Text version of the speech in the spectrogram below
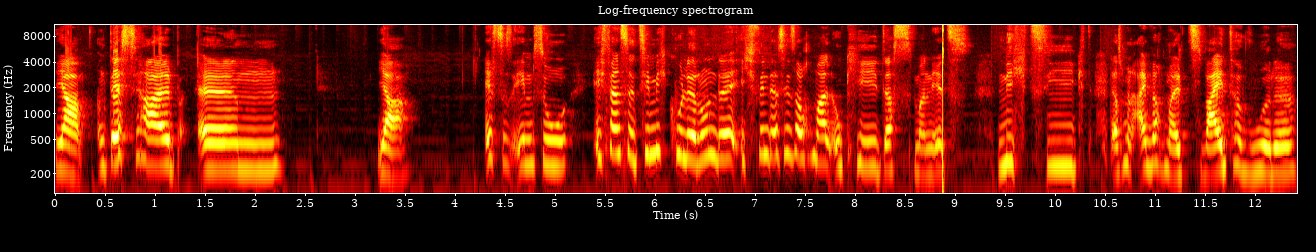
ja, und deshalb, ähm, ja, ist es eben so. Ich fand es eine ziemlich coole Runde. Ich finde, es ist auch mal okay, dass man jetzt nicht siegt, dass man einfach mal Zweiter wurde.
